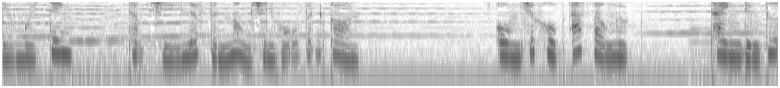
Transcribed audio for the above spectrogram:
đều mới tinh, thậm chí lớp phấn mỏng trên gỗ vẫn còn. Ôm chiếc hộp áp vào ngực, Thanh đứng tựa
